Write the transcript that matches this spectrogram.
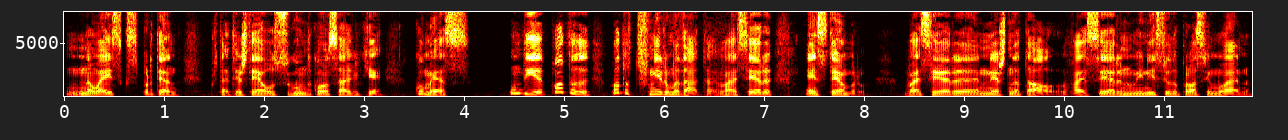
Não é isso que se pretende. Portanto, este é o segundo conselho, que é comece um dia, pode, pode definir uma data, vai ser em setembro, vai ser eh, neste Natal, vai ser no início do próximo ano,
